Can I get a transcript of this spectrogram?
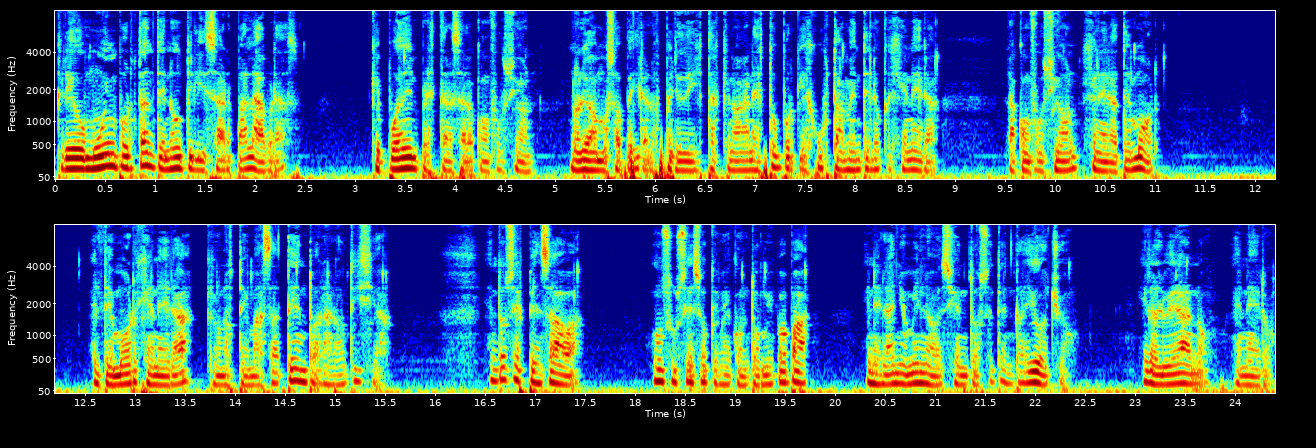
creo muy importante no utilizar palabras que pueden prestarse a la confusión. No le vamos a pedir a los periodistas que no hagan esto porque es justamente lo que genera. La confusión genera temor. El temor genera que uno esté más atento a la noticia. Entonces pensaba, un suceso que me contó mi papá en el año 1978. Era el verano, enero.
